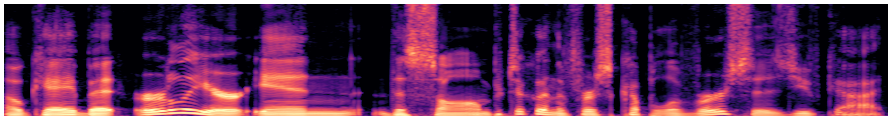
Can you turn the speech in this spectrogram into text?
Okay. But earlier in the psalm, particularly in the first couple of verses, you've got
